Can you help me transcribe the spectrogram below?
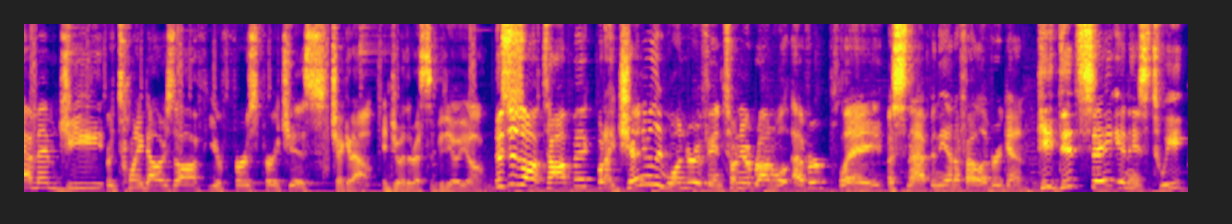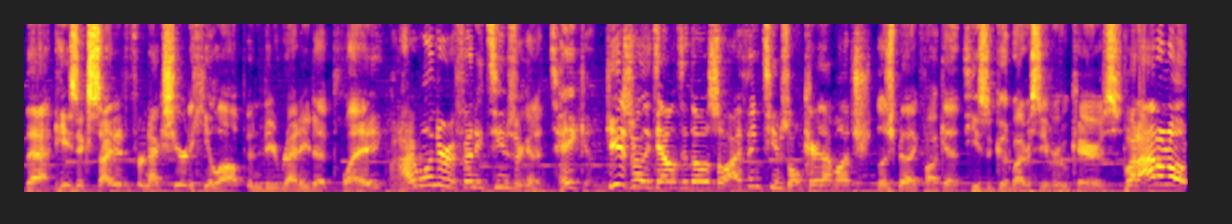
MMG for $20 off your first purchase. Check it out. Enjoy the rest of the video, y'all. This is off topic, but I genuinely wonder if Antonio Brown will ever play a snap in the NFL ever again. He did say in his tweet that he's excited for next year to heal up and be ready to play, but I wonder if any teams are gonna take him. He is really talented though, so I think teams won't care that much. They'll just be like, fuck it, he's a good wide receiver, who cares? But I don't know,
